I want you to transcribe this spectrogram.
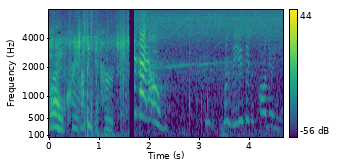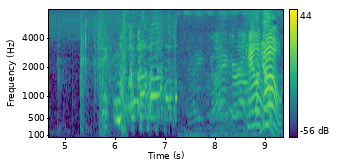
Oh, crap, I think that hurt. Is at home? Mom, videotape us all doing it. Oh. Kayla, go!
